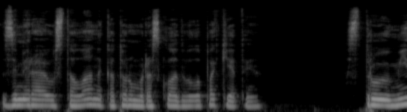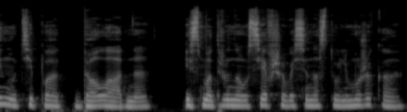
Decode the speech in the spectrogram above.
Замираю у стола, на котором раскладывала пакеты. Строю мину типа «да ладно» и смотрю на усевшегося на стуле мужика.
